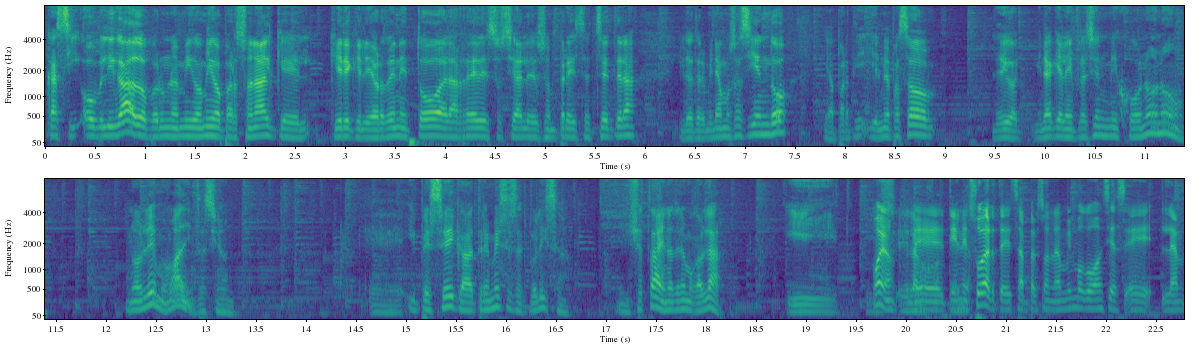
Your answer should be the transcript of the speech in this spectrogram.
casi obligado por un amigo mío personal que él quiere que le ordene todas las redes sociales de su empresa, etcétera, y lo terminamos haciendo. Y a partir y el mes pasado le digo, mirá que la inflación me dijo, no, no, no hablemos más de inflación. Eh, IPC cada tres meses se actualiza. Y ya está, y no tenemos que hablar. Y, Bueno, eh, tiene suerte esa persona, mismo como decías, eh, la,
